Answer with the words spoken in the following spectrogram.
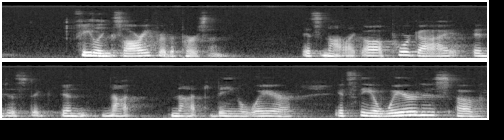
feeling sorry for the person. It's not like, oh, poor guy, and just and not not being aware. It's the awareness of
